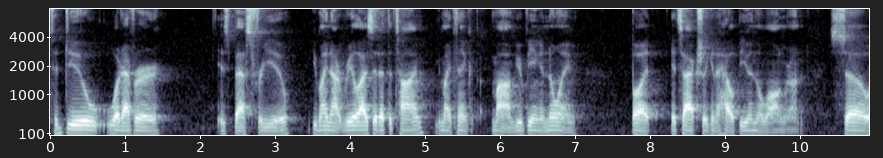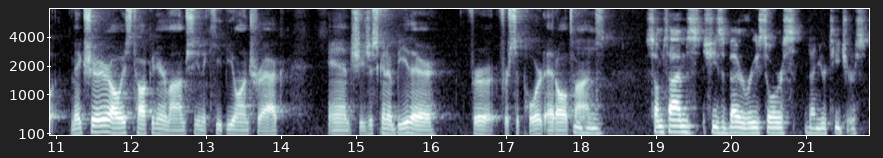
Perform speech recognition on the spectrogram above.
to do whatever is best for you. You might not realize it at the time. You might think, Mom, you're being annoying, but it's actually going to help you in the long run. So make sure you're always talking to your mom. She's going to keep you on track, and she's just going to be there for, for support at all mm-hmm. times. Sometimes she's a better resource than your teachers,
